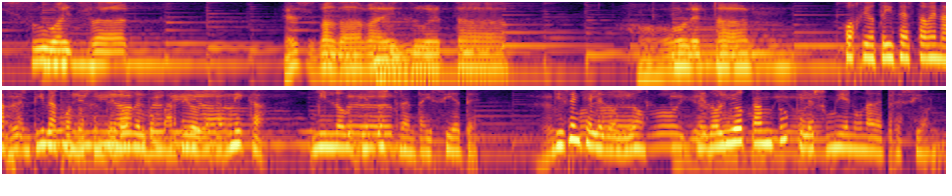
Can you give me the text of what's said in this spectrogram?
zuaitzak ez bada baildu eta holetan Jorge Oteiza estaba en Argentina cuando se enteró del bombardeo de Guernica, 1937. Dicen que le dolió, le dolió tanto que le sumió en una depresión.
